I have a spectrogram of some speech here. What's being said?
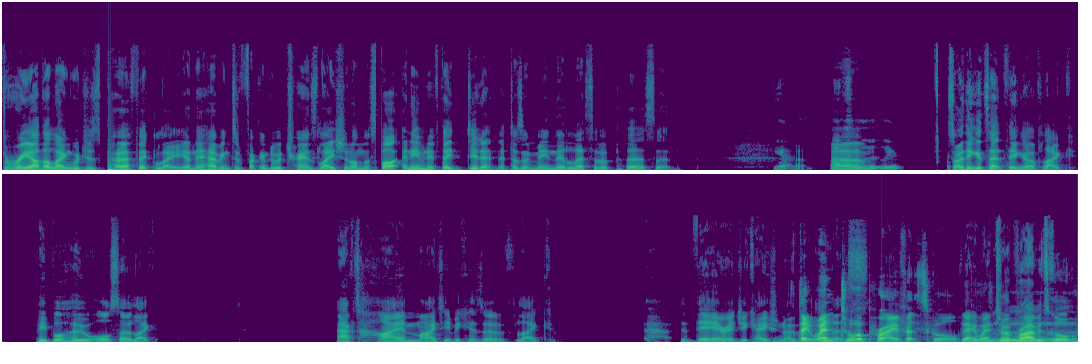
three other languages perfectly, and they're having to fucking do a translation on the spot. And even if they didn't, that doesn't mean they're less of a person. Yeah, Um, absolutely. so I think it's that thing of like people who also like act high and mighty because of like their education over They went to a private school. they went to a private school.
